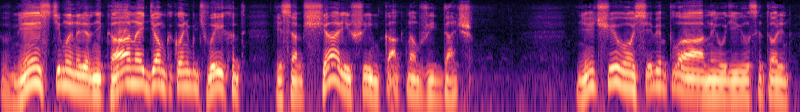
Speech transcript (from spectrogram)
Вместе мы наверняка найдем какой-нибудь выход и сообща решим, как нам жить дальше». «Ничего себе планы!» — удивился Торин. —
